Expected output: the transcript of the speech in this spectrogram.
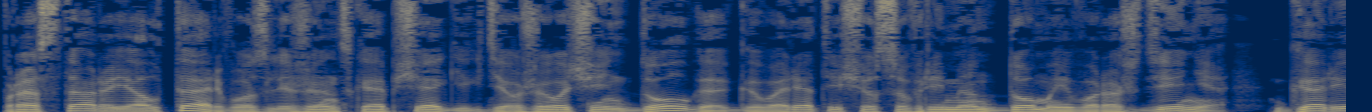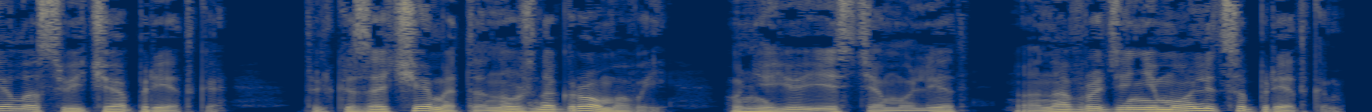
Про старый алтарь возле женской общаги, где уже очень долго, говорят еще со времен дома его рождения, горела свеча предка. Только зачем это нужно Громовой? У нее есть амулет, но она вроде не молится предкам.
